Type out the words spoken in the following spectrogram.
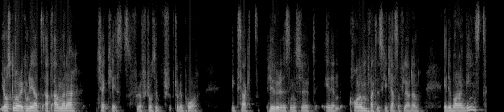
jag skulle nog rekommendera att, att använda checklists för att förstå, förstå det på exakt hur redovisningen ser ut. Är det, har de faktiska kassaflöden? Är det bara en vinst?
